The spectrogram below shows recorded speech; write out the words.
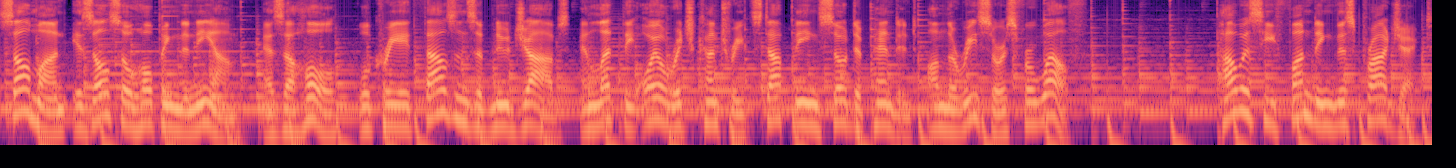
Salman is also hoping the Neom, as a whole, will create thousands of new jobs and let the oil-rich country stop being so dependent on the resource for wealth. How is he funding this project?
